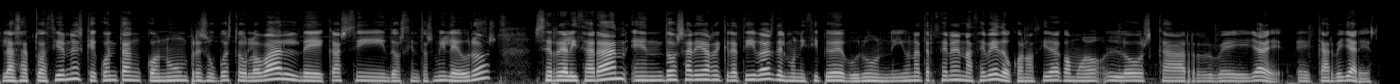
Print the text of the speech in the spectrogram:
Las actuaciones, que cuentan con un presupuesto global de casi 200.000 euros, se realizarán en dos áreas recreativas del municipio de Burún y una tercera en Acevedo, conocida como Los Carbellares. Eh, Carbellares.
